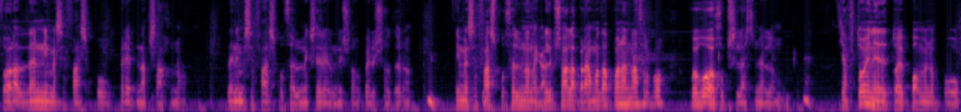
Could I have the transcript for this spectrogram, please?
Τώρα δεν είμαι σε φάση που πρέπει να ψάχνω. Δεν είμαι σε φάση που θέλω να εξερευνήσω περισσότερο. Είμαι σε φάση που θέλω να ανακαλύψω άλλα πράγματα από έναν άνθρωπο που εγώ έχω ψηλά στο μυαλό μου. Και αυτό είναι το επόμενο που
